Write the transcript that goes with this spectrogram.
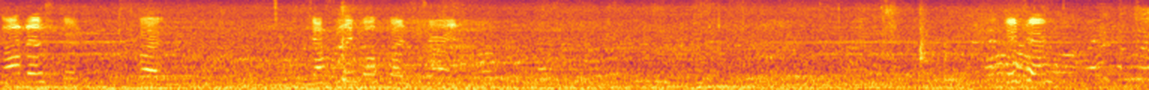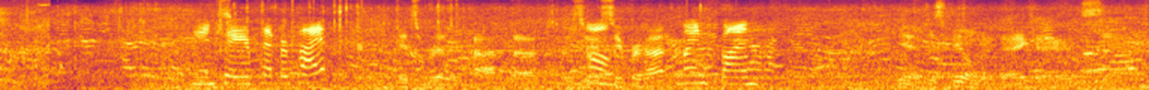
Not as good, but definitely goes vegetarian. Your turn. You gonna try your pepper pie? It's really hot though. Is it Oh, super hot? Mine's fine. Yeah, just feel my bag there. It's, uh,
